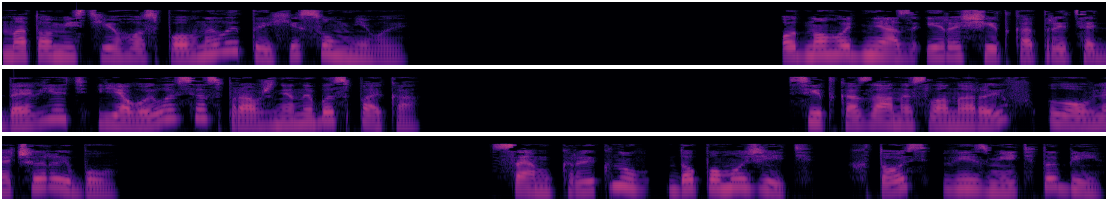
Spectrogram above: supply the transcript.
Натомість його сповнили тихі сумніви. Одного дня з Ірешітка 39 явилася справжня небезпека. Сітка занесла на риф, ловлячи рибу. Сем крикнув Допоможіть! Хтось візьміть тобі.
